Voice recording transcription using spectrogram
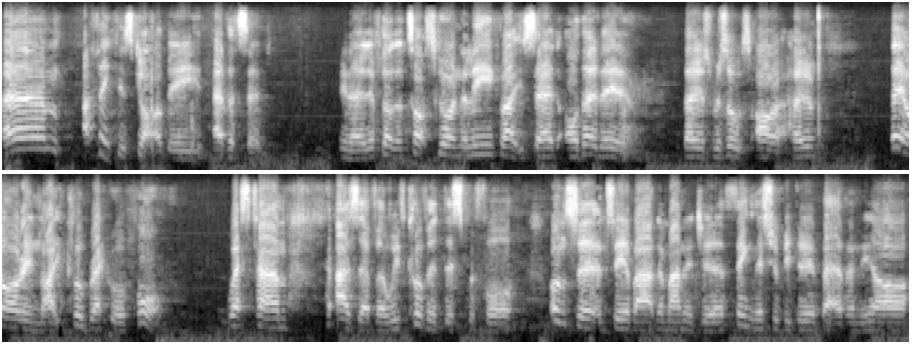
Um, I think it's got to be Everton. You know, they've got the top score in the league, like you said. Although those results are at home, they are in like club record form. West Ham, as ever, we've covered this before. Uncertainty about the manager. Think they should be doing better than they are.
